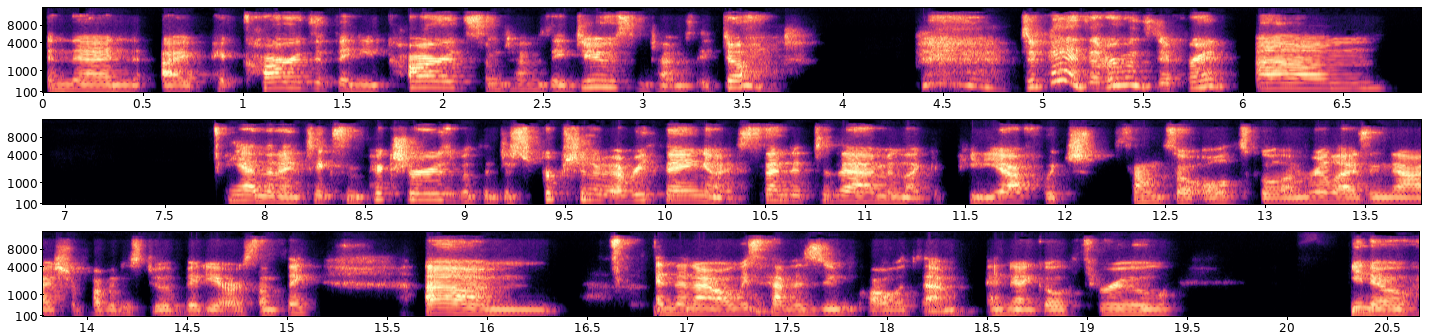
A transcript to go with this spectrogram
and then I pick cards if they need cards. Sometimes they do, sometimes they don't. Depends. Everyone's different. Um, yeah, and then I take some pictures with a description of everything and I send it to them in like a PDF, which sounds so old school. I'm realizing now I should probably just do a video or something. Um, and then I always have a Zoom call with them and I go through you know,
